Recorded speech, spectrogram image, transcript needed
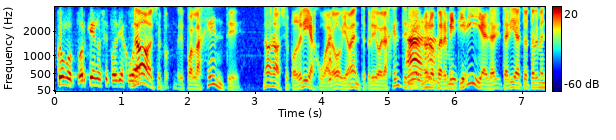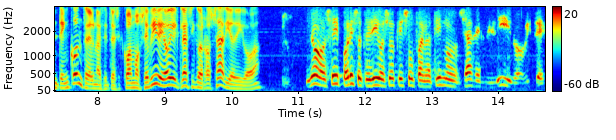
¿Cómo? ¿Por qué no se podría jugar? No, se eh, por la gente. No, no, se podría jugar, obviamente, pero digo, la gente no- Ah, no, lo sí, permitiría, estar- estaría totalmente en contra de una situación. Como se vive hoy el clásico de Rosario, digo. ¿ah? No, sí, por eso te digo yo que es un fanatismo ya desmedido, ¿viste?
